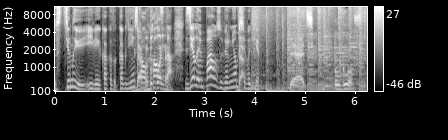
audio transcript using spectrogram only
стены, или, как, как Денис да, сказал, буквально... холста. Сделаем паузу, вернемся да. в эфир. «Пять углов».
